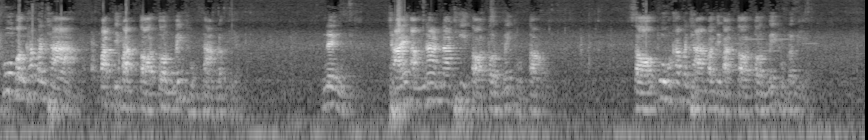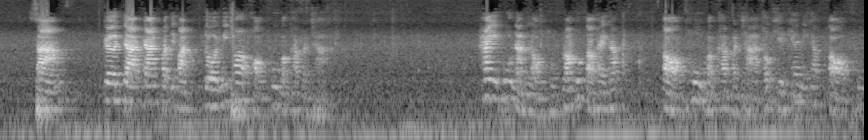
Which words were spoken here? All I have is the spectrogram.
ผู้บังคับบัญชาปฏิบัติต่อตนไม่ถูกตามระเบียบหนึ่งใช้อำนาจหน้าที่ต่อตนไม่ถูกต้อง สองผู้บังคับบัญชาปฏิบัติต่อตนไม่ถูกระเบียบสามเกิดจากการปฏิบัติโดยมิชอบของผู้บังคับบัญชา ให้ผู้นั้นร้องทุกร้องทุกต่อใครครับ ต่อผู้บังคับบัญชาเขาเขียนแค่นี้ครับ ต่อผู้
